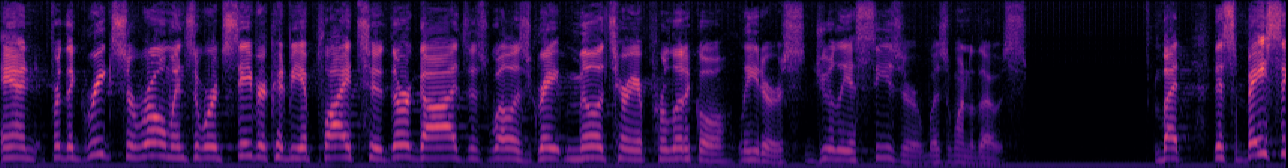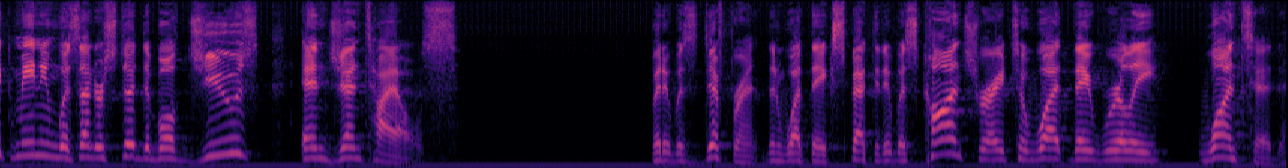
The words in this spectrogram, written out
And for the Greeks or Romans, the word Savior could be applied to their gods as well as great military or political leaders. Julius Caesar was one of those. But this basic meaning was understood to both Jews and Gentiles. But it was different than what they expected. It was contrary to what they really wanted.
